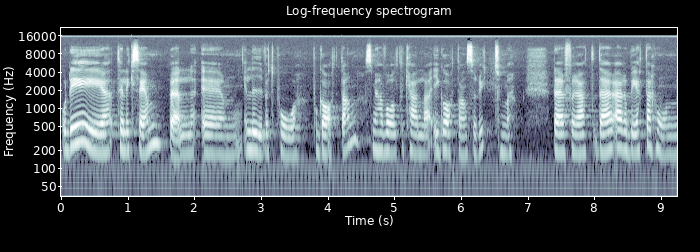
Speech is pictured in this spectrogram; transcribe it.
Och det är till exempel eh, livet på, på gatan, som jag har valt att kalla I gatans rytm. Därför att där arbetar hon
